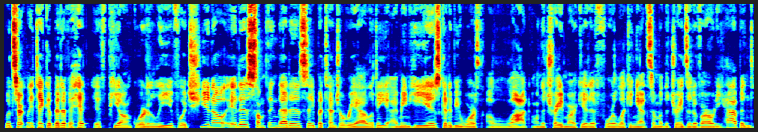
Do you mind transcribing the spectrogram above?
would certainly take a bit of a hit if Pionk were to leave, which, you know, it is something that is a potential reality. I mean, he is going to be worth a lot on the trade market if we're looking at some of the trades that have already happened,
